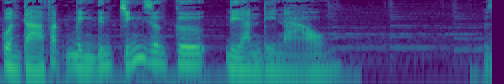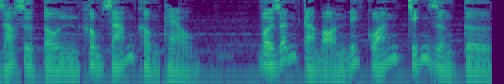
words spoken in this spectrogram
Quân ta phát binh đến chính dương cư đi ăn đi nào. Giáo sư Tôn không dám không theo, vội dẫn cả bọn đến quán chính dương cư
